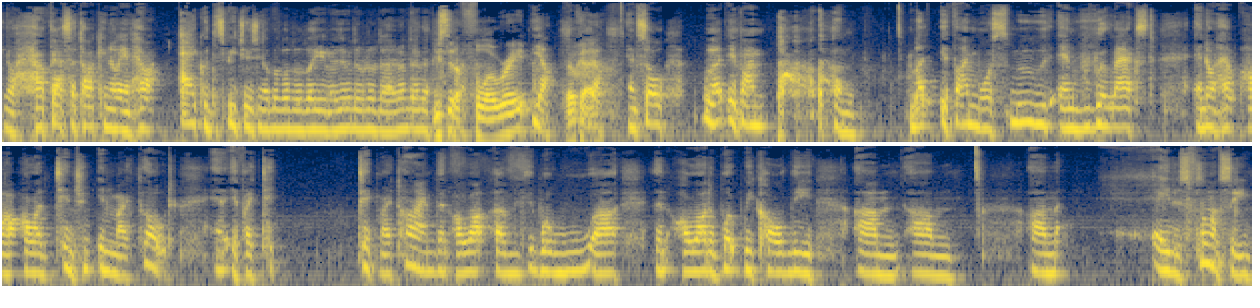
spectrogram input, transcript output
You know, how fast I talk, you know, and how accurate the speech is. You know, blah blah blah. blah, you blah, blah, blah, blah, blah. You said a flow rate. Yeah. Okay. yeah. And so, but if I'm, but if I'm more smooth and relaxed and don't have a, a lot tension in my throat, and if I take take my time, then a lot of uh, then a lot of what we call the um, um, um, a disfluency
